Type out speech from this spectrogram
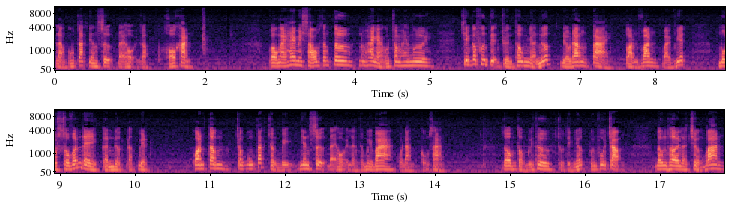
làm công tác nhân sự đại hội gặp khó khăn. Vào ngày 26 tháng 4 năm 2020, trên các phương tiện truyền thông nhà nước đều đăng tải toàn văn bài viết một số vấn đề cần được đặc biệt quan tâm trong công tác chuẩn bị nhân sự đại hội lần thứ 13 của Đảng Cộng sản. Do ông Tổng Bí thư, Chủ tịch nước Nguyễn Phú Trọng, đồng thời là trưởng ban,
